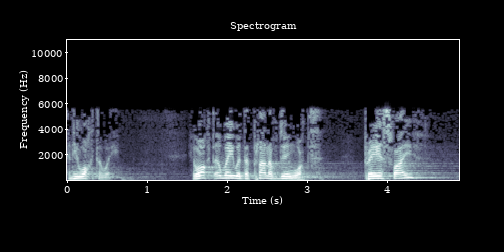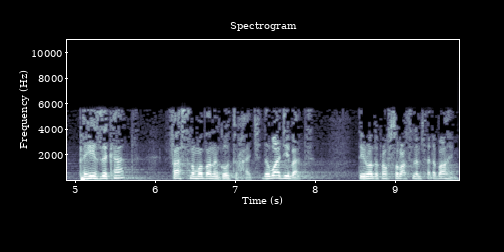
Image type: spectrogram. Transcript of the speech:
And he walked away. He walked away with the plan of doing what? Pray his five, pay his zakat, fast Ramadan and go to Hajj. The wajibat. Do you know what the Prophet ﷺ said about him?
